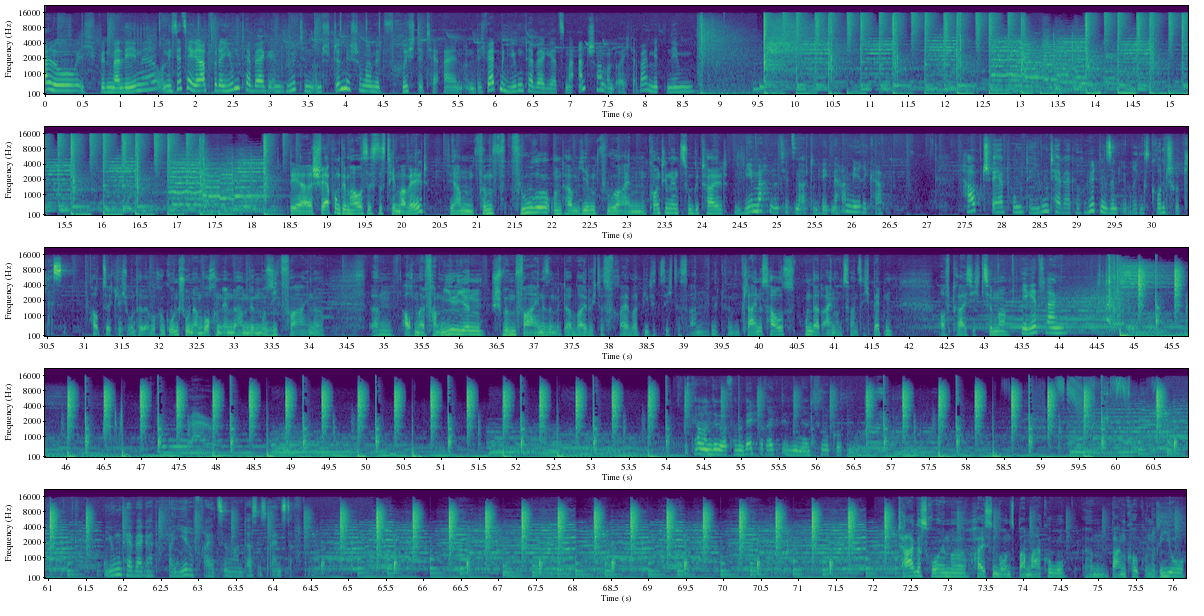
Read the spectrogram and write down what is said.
Hallo, ich bin Marlene und ich sitze hier gerade vor der Jugendherberge in Rüthen und stimme mich schon mal mit Früchtetee ein. Und ich werde mir die Jugendherberge jetzt mal anschauen und euch dabei mitnehmen. Der Schwerpunkt im Haus ist das Thema Welt. Wir haben fünf Flure und haben jedem Flur einen Kontinent zugeteilt. Wir machen uns jetzt mal auf den Weg nach Amerika. Hauptschwerpunkt der Jugendherberge Rüthen sind übrigens Grundschulklassen. Hauptsächlich unter der Woche Grundschulen. Am Wochenende haben wir Musikvereine, ähm, auch mal Familien. Schwimmvereine sind mit dabei. Durch das Freibad bietet sich das an. Mit einem kleines Haus, 121 Betten auf 30 Zimmer. Hier geht's lang. Hier kann man sogar vom Bett direkt in die Natur gucken. Die Jugendherberge hat barrierefreie Zimmer und das ist eins davon. Tagesräume heißen bei uns Bamako, ähm, Bangkok und Rio.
